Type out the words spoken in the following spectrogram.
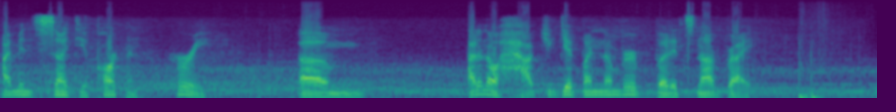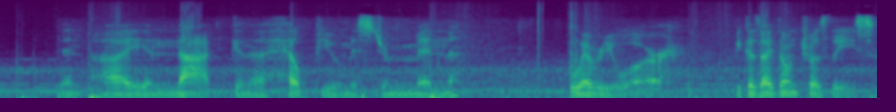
I'm inside the apartment. Hurry. Um, I don't know how you get my number, but it's not right. Then I am not gonna help you, Mr. Men. Whoever you are. Because I don't trust these.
